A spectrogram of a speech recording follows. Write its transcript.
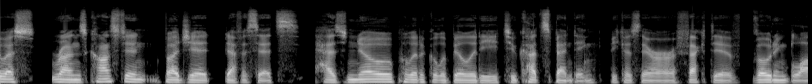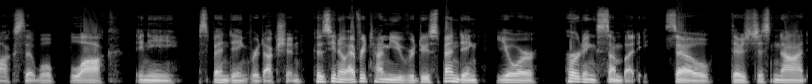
US runs constant budget deficits, has no political ability to cut spending because there are effective voting blocks that will block any spending reduction. Because, you know, every time you reduce spending, you're hurting somebody. So there's just not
